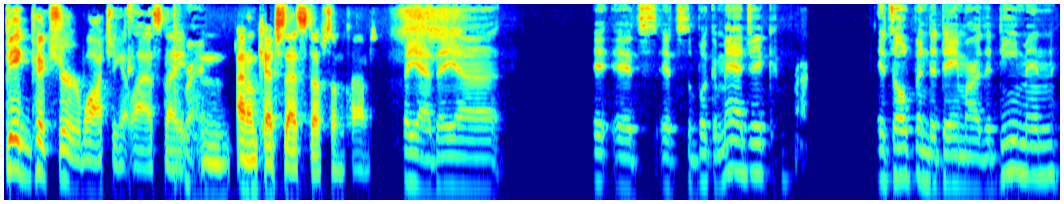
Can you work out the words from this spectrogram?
big picture watching it last night, Right. and I don't catch that stuff sometimes. But yeah, they uh, it, it's it's the Book of Magic. It's open to Daimar the Demon,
